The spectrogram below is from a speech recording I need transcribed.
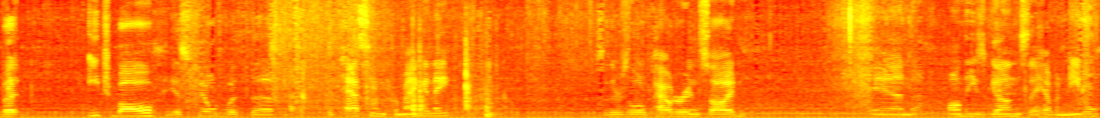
But each ball is filled with uh, potassium permanganate. So there's a little powder inside. And on these guns, they have a needle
